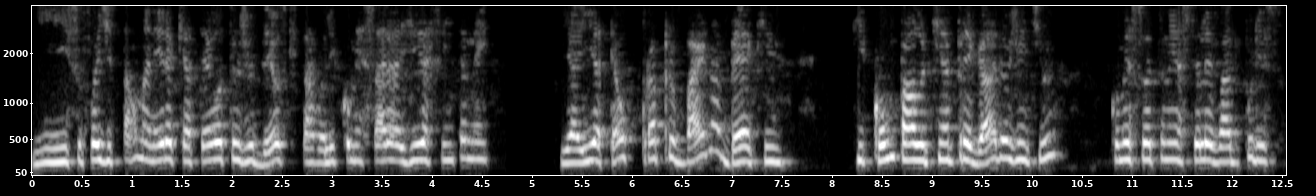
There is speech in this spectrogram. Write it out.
E isso foi de tal maneira que até outros judeus que estavam ali começaram a agir assim também. E aí até o próprio Barnabé, que, que com Paulo tinha pregado aos gentios, começou também a ser levado por isso.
